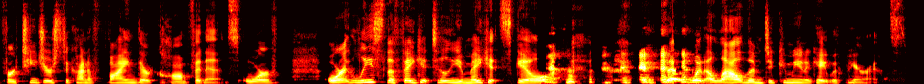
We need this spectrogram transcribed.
for teachers to kind of find their confidence or or at least the fake it till you make it skill that would allow them to communicate with parents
